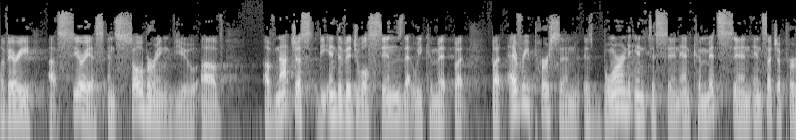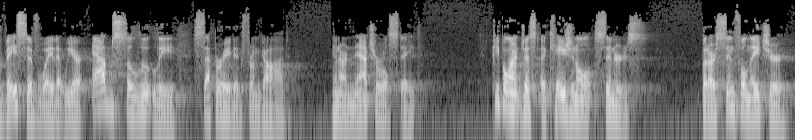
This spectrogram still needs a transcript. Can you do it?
a very uh, serious and sobering view of, of not just the individual sins that we commit, but but every person is born into sin and commits sin in such a pervasive way that we are absolutely separated from God in our natural state. People aren't just occasional sinners. But our sinful nature,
